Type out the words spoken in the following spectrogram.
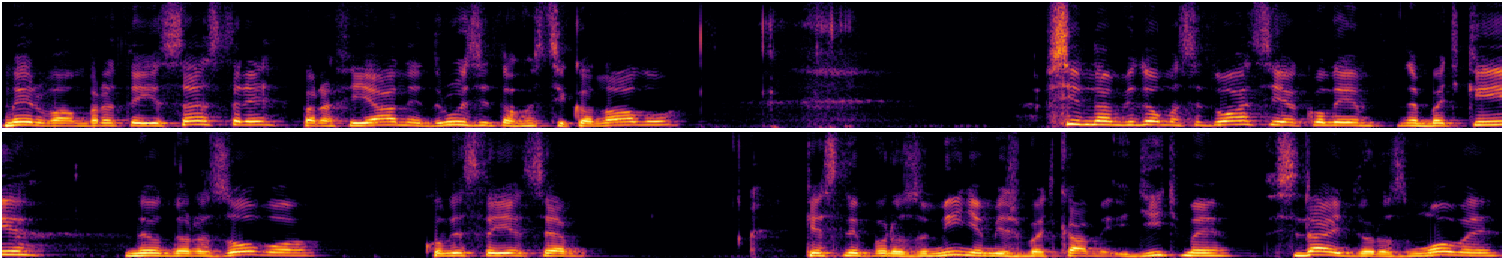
Мир вам, брати і сестри, парафіяни, друзі та гості каналу. Всім нам відома ситуація, коли батьки неодноразово, коли стається якесь непорозуміння між батьками і дітьми, сідають до розмови,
